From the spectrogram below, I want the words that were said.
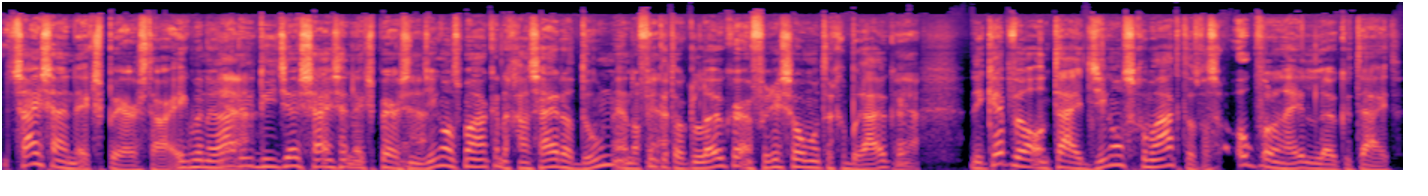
zij zijn de experts daar. Ik ben een radio-dj, zij zijn experts in jingles maken. Dan gaan zij dat doen. En dan vind ik het ook leuker en frisser om het te gebruiken. Ik heb wel een tijd jingles gemaakt. Dat was ook wel een hele leuke tijd.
